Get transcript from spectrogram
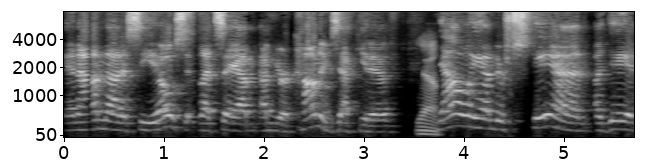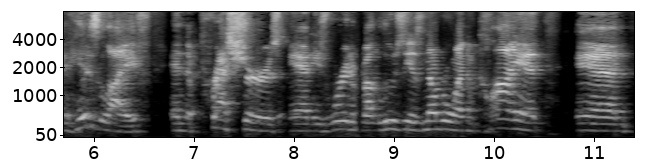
and I'm not a CEO. So let's say I'm, I'm your account executive. Yeah. Now I understand a day in his life and the pressures, and he's worried about losing his number one client and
